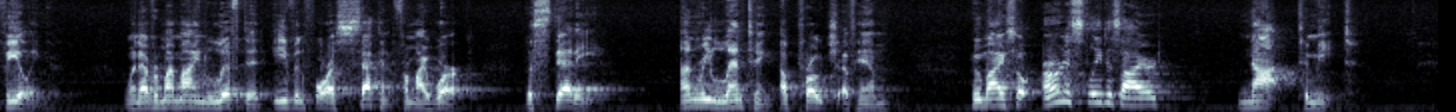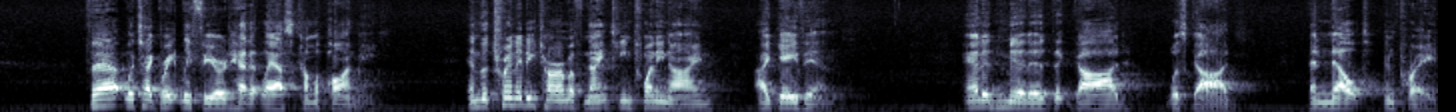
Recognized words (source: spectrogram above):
feeling, whenever my mind lifted even for a second from my work, the steady, unrelenting approach of him whom I so earnestly desired not to meet. That which I greatly feared had at last come upon me. In the Trinity term of 1929, I gave in and admitted that God was God and knelt and prayed.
